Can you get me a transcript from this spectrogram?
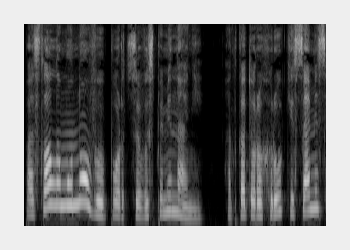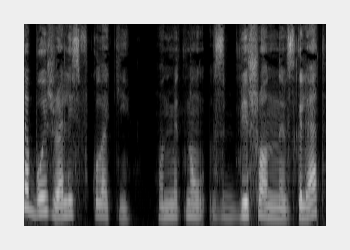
послал ему новую порцию воспоминаний, от которых руки сами собой жались в кулаки. Он метнул взбешенный взгляд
